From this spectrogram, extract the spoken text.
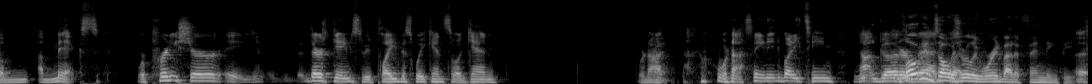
of a, a mix. We're pretty sure it, you know, there's games to be played this weekend. So again, we're not we're not saying anybody team not good or Logan's bad, always but- really worried about offending people. uh,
